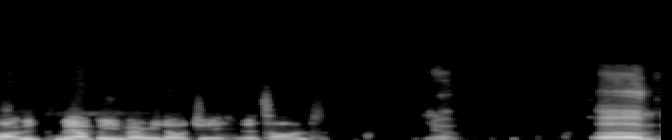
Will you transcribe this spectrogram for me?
Like we, we have been very dodgy at times. Yeah. Um,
